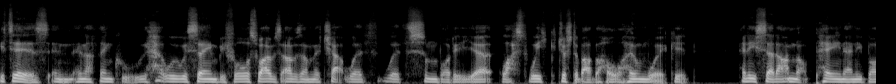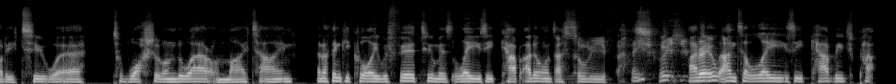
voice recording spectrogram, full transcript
It is, and, and I think we, we were saying before. So I was I was having a chat with with somebody uh, last week just about the whole home working, and he said I'm not paying anybody to uh, to wash their underwear on my time. And I think he called he referred to him as lazy cab. I don't want to. That's all you've. that's all you've I don't want a lazy cabbage patch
